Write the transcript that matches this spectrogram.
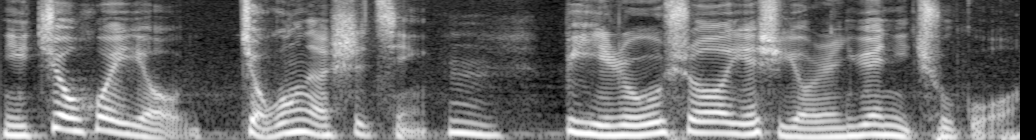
你就会有九宫的事情。嗯，比如说，也许有人约你出国。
